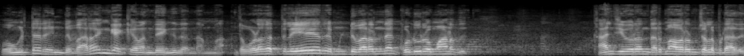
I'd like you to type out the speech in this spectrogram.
உங்ககிட்ட ரெண்டு வரம் கேட்க வந்தேங்குது அந்த அம்மா. இந்த உலகத்திலேயே ரெண்டு வரம் தான் கொடூரமானது. காஞ்சிபுரம் தர்மாவரம் சொல்லப்படாது.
